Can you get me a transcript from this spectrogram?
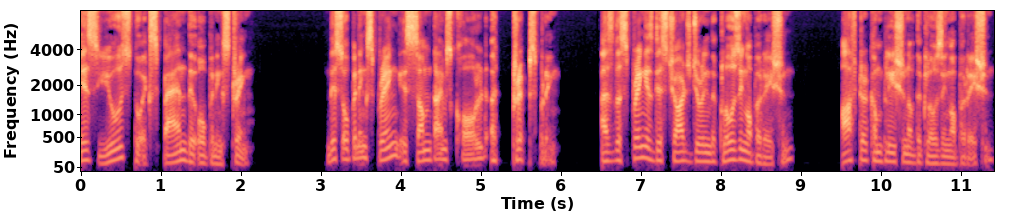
is used to expand the opening spring. This opening spring is sometimes called a trip spring. As the spring is discharged during the closing operation, after completion of the closing operation,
